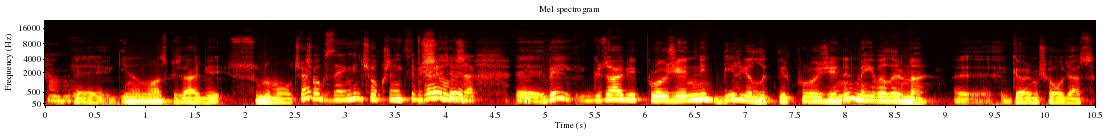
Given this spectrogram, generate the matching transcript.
Hı hı. e, inanılmaz güzel bir sunum olacak. Çok zengin, çok renkli bir şey Evet, evet. olacak. Ee, ve güzel bir projenin bir yıllık bir projenin meyvelerini e, görmüş olacağız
